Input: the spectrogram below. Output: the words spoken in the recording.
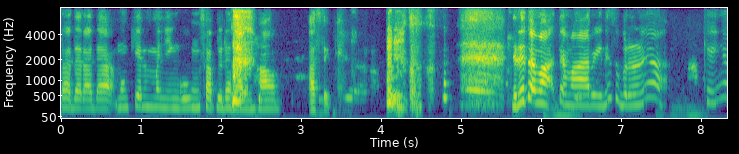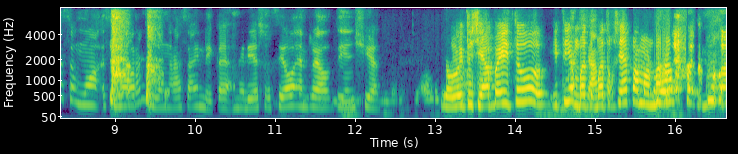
rada-rada mungkin menyinggung satu dan lain hal. Asik. Jadi tema tema hari ini sebenarnya kayaknya semua semua orang juga ngerasain deh kayak media sosial and reality and shit. Loh itu siapa itu itu yang batuk-batuk siapa mohon maaf gua.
